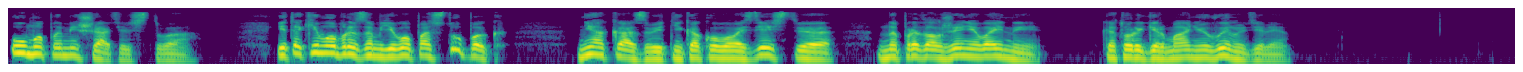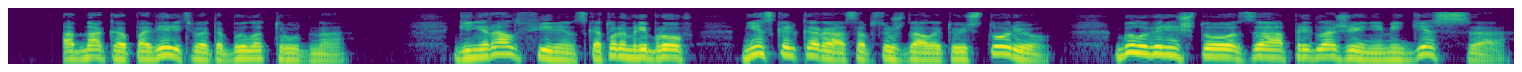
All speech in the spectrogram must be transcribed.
умопомешательства, и таким образом его поступок не оказывает никакого воздействия на продолжение войны, которой Германию вынудили. Однако поверить в это было трудно. Генерал Филин, с которым Ребров несколько раз обсуждал эту историю, был уверен, что за предложениями Гесса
